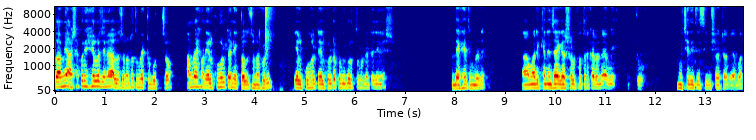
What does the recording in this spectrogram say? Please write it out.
তো আমি আশা করি হ্যালোজেনের আলোচনাটা তোমরা একটু বুঝছ। আমরা এখন অ্যালকোহলটা নিয়ে একটু আলোচনা করি। অ্যালকোহলটা অ্যালকোহলটা খুবই গুরুত্বপূর্ণ একটা জিনিস। দেখাই তোমরা রে। আমার এখানে জায়গার স্বল্পতার কারণে আমি একটু মুছে দিতেছি বিষয়টা আবার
